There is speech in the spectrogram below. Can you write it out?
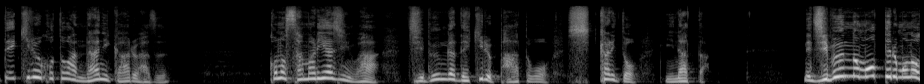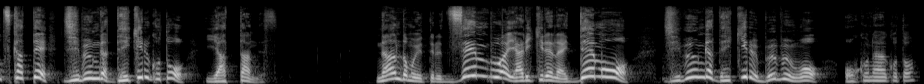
できることは何かあるはず。このサマリア人は自分ができるパートをしっかりと担った。で自分の持ってるものを使って自分ができることをやったんです。何度も言ってる。全部はやりきれない。でも自分ができる部分を行うこと。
